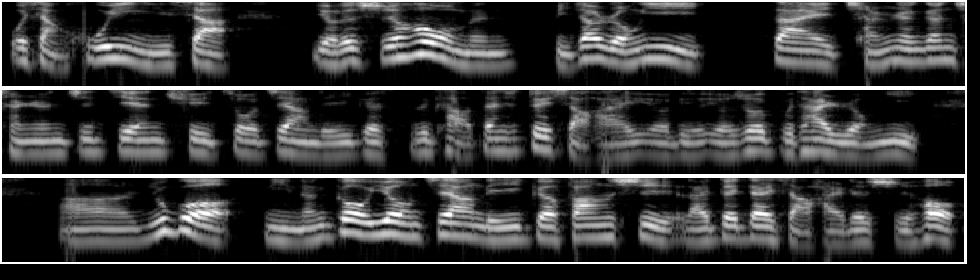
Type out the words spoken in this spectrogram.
我想呼应一下。有的时候，我们比较容易在成人跟成人之间去做这样的一个思考，但是对小孩有有时候不太容易啊、如果你能够用这样的一个方式来对待小孩的时候，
